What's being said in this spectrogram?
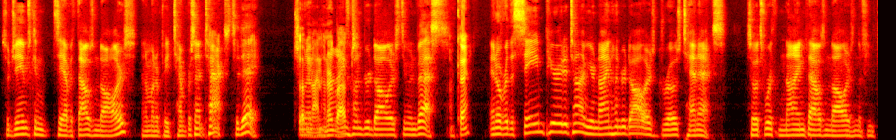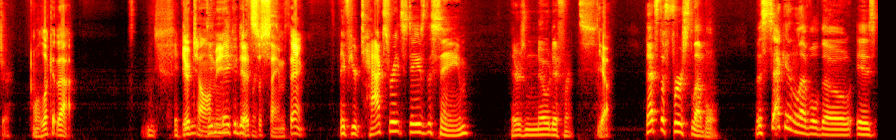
so James can say I have a thousand dollars and I'm going to pay ten percent tax today. So I have 900 left. Nine hundred dollars to invest, Okay. and over the same period of time, your nine hundred dollars grows ten x. So it's worth nine thousand dollars in the future. Well, look at that. It You're telling me make a it's the same thing. If your tax rate stays the same, there's no difference. Yeah. That's the first level. The second level, though, is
